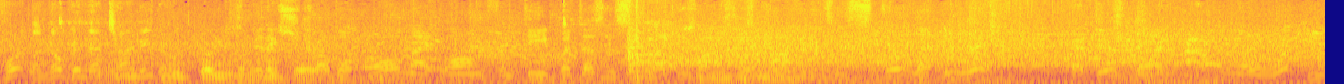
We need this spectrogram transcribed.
Portland no good that time either. was, yo, he was gonna Been a make that. struggle all night long from deep, but doesn't seem like he's lost his confidence. He's still letting rip. At this point, I don't know what you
